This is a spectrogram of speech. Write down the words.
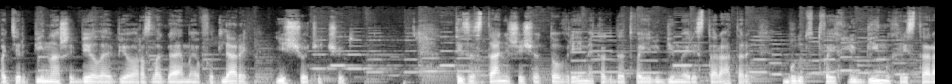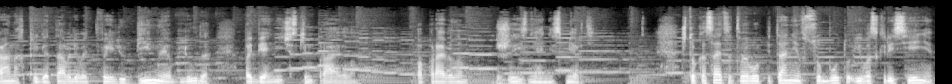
потерпи наши белые биоразлагаемые футляры еще чуть-чуть. Ты застанешь еще то время, когда твои любимые рестораторы будут в твоих любимых ресторанах приготавливать твои любимые блюда по бионическим правилам, по правилам жизни, а не смерти. Что касается твоего питания в субботу и воскресенье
